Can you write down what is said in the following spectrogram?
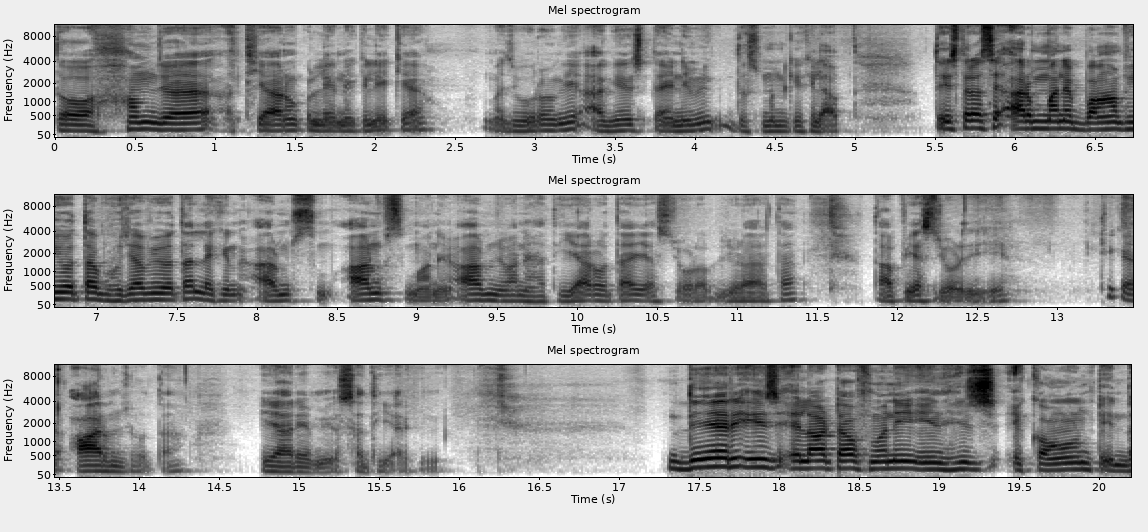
तो हम जो है, हथियारों को लेने के लिए क्या, मजबूर होंगे अगेंस्ट द एनिमी दुश्मन के खिलाफ। तो इस तरह से आर्म माने बाँ भी होता, भुजा भी होता, लेकिन आर्म्स आर्म्स माने आर्म जो माने हथियार होता है, यस जोड़ा, जुड़ा रहता है तो आप यस जोड़ दीजिए। ठीक है? आर्म जो होता है ए आर एम एस हथियार there is a lot of money in his account in the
